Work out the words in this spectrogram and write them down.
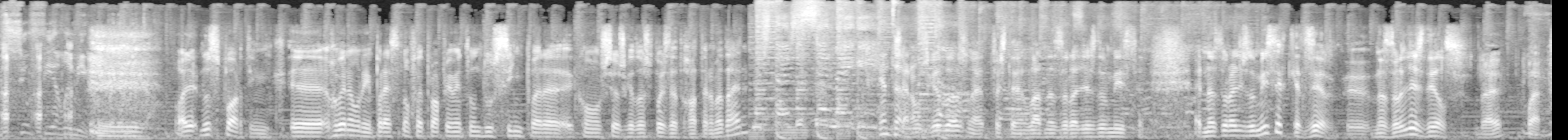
O seu fiel amigo. Olha, no Sporting, uh, Ruben Amorim parece que não foi propriamente um docinho para, com os seus jogadores depois da derrota na Madeira. Já Então, eram jogadores, não é? Depois de terem lado nas orelhas do Mister. Nas orelhas do Mister, quer dizer, eh, nas orelhas deles, não é? Claro.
